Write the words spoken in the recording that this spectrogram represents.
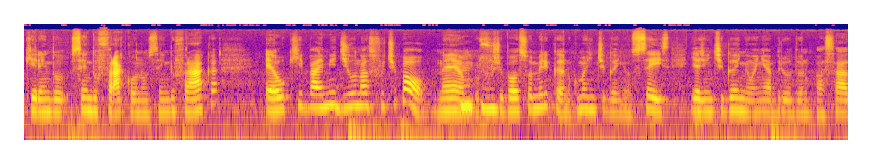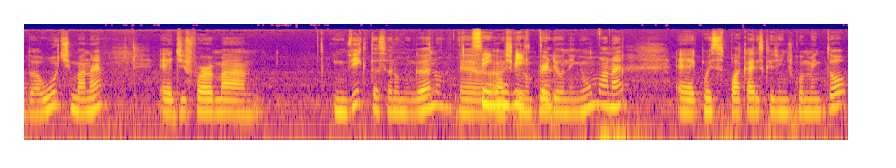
querendo sendo fraca ou não sendo fraca, é o que vai medir o nosso futebol, né? Uhum. O futebol sul-americano. Como a gente ganhou seis e a gente ganhou em abril do ano passado a última, né? É, de forma invicta, se eu não me engano. É, Sim, acho que não invicta. perdeu nenhuma, né? É, com esses placares que a gente comentou.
